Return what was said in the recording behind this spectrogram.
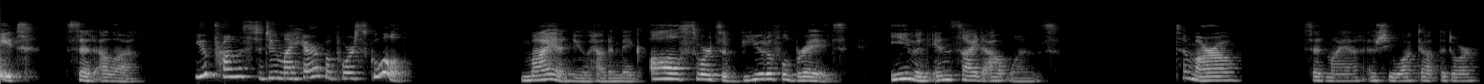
Wait, said Ella. You promised to do my hair before school. Maya knew how to make all sorts of beautiful braids, even inside out ones. Tomorrow, said Maya as she walked out the door.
